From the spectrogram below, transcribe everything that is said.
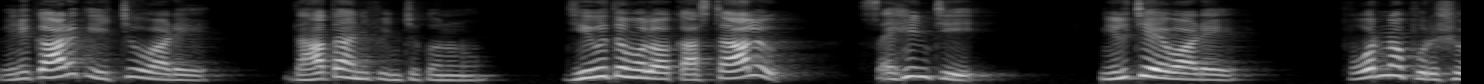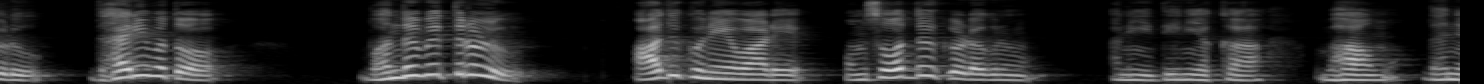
వెనుకాడకి ఇచ్చువాడే దాత అనిపించుకొను జీవితంలో కష్టాలు సహించి నిలిచేవాడే పూర్ణ పురుషుడు ధైర్యముతో బంధుమిత్రులు ఆదుకునేవాడే వంశోద్ధకుడగును అని దీని యొక్క భావం ధన్యవాదాలు.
